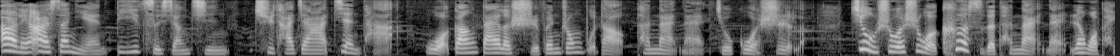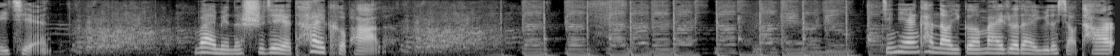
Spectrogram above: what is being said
二零二三年第一次相亲，去他家见他，我刚待了十分钟不到，他奶奶就过世了，就说是我克死的他奶奶，让我赔钱。外面的世界也太可怕了。今天看到一个卖热带鱼的小摊儿，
